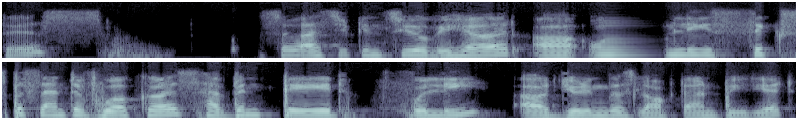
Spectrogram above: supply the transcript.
this so as you can see over here uh, only 6% of workers have been paid fully uh, during this lockdown period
